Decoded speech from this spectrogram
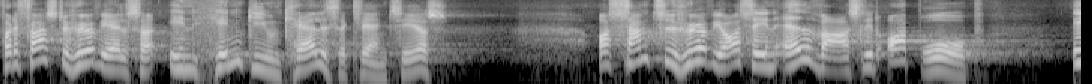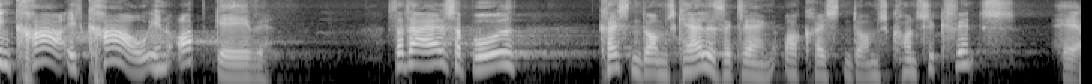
For det første hører vi altså en hengiven kærlighedserklæring til os. Og samtidig hører vi også en advarsel, et opråb, en krav, et krav, en opgave. Så der er altså både kristendommens kærlighedserklæring og kristendommens konsekvens her.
